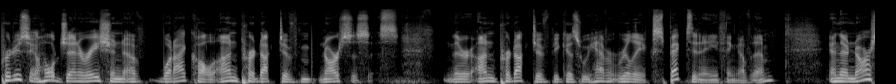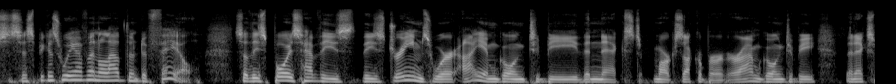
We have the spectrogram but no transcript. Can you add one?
producing a whole generation of what i call unproductive narcissists they're unproductive because we haven't really expected anything of them. And they're narcissists because we haven't allowed them to fail. So these boys have these these dreams where I am going to be the next Mark Zuckerberg or I'm going to be the next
